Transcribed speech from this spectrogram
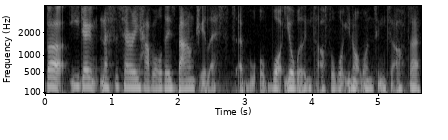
but you don't necessarily have all those boundary lists of what you're willing to offer, what you're not wanting to offer.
